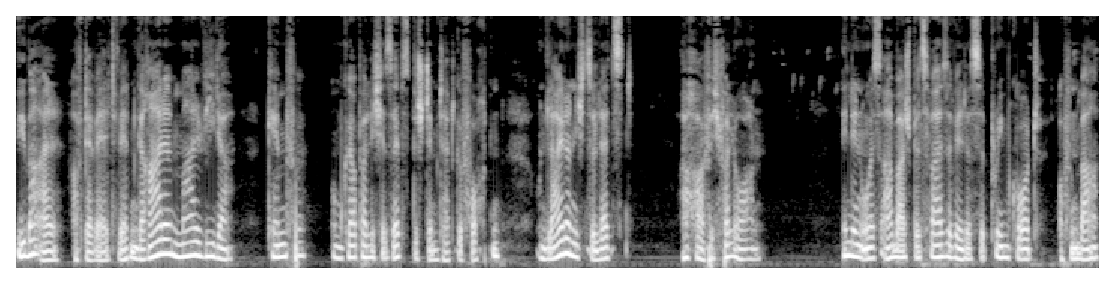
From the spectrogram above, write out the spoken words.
Überall auf der Welt werden gerade mal wieder Kämpfe um körperliche Selbstbestimmtheit gefochten und leider nicht zuletzt auch häufig verloren. In den USA beispielsweise will das Supreme Court offenbar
